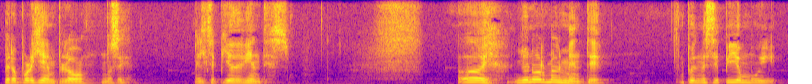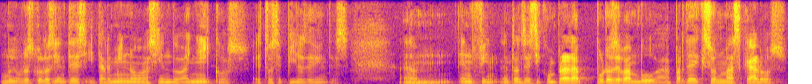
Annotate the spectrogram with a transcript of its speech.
pero por ejemplo, no sé, el cepillo de dientes. Ay, yo normalmente pues me cepillo muy, muy brusco los dientes y termino haciendo añicos estos cepillos de dientes. en fin, entonces si comprara puros de bambú, aparte de que son más caros,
